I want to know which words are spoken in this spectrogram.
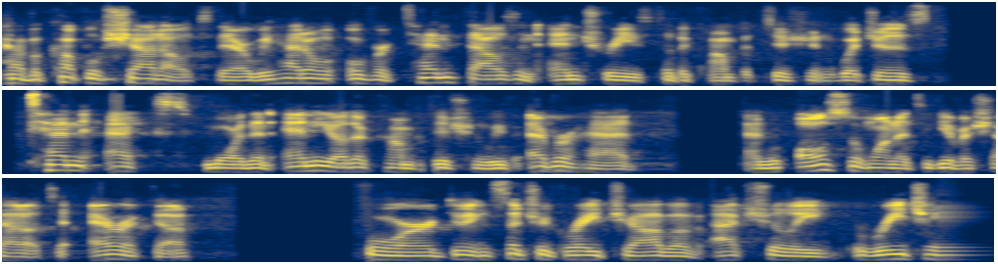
have a couple shout outs there. We had o- over 10,000 entries to the competition, which is 10x more than any other competition we've ever had. And also wanted to give a shout out to Erica for doing such a great job of actually reaching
